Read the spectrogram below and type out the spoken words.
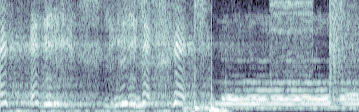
Hehehehe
